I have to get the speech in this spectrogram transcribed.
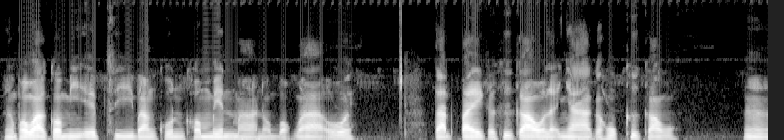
เออเพราะว่าก็มีเอฟซีบางคนคอมเมนต์มาเนาะบอกว่า โอ้ย ตัดไปก็คือเก่าแหละหญ้าก็หกคือเก่าเออ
